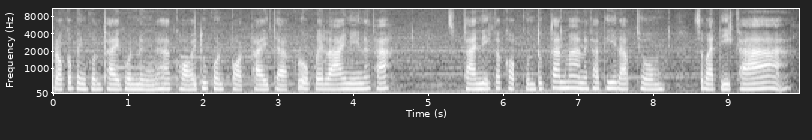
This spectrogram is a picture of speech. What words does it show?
เราก็เป็นคนไทยคนหนึ่งนะคะ ขอให้ทุกคนปลอดภัยจากโรคร้ายๆนี้นะคะ สุดท้ายนี้ก็ขอบคุณทุกท่านมากนะคะที่รับชม สวัสดีค่ะ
